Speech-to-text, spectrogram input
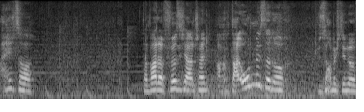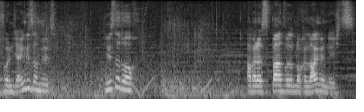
Alter. Da war der Pfirsich ja anscheinend... Ach, da oben ist er doch. Wieso habe ich den noch vorhin nicht eingesammelt? Hier ist er doch. Aber das beantwortet noch lange nichts.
